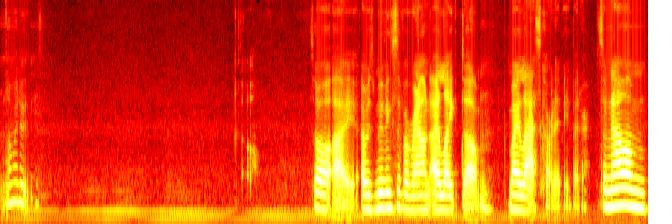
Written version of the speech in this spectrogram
What am I doing? Oh. So I I was moving stuff around. I liked um, my last card I made better. So now I'm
